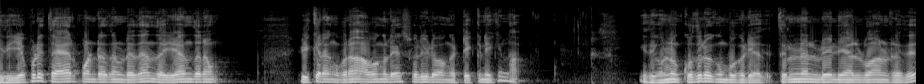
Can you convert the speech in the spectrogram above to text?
இது எப்படி தயார் பண்ணுறதுன்றது அந்த இயந்திரம் விற்கிறாங்க பிறகு அவங்களே சொல்லிவிடுவாங்க டெக்னிக்கெல்லாம். இது ஒன்றும் குதிரை கும்பு கிடையாது. திருநெல்வேலி அல்வான்றது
